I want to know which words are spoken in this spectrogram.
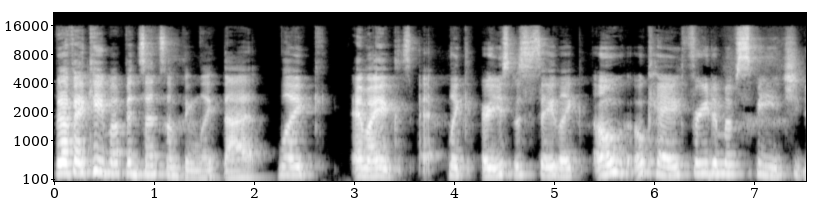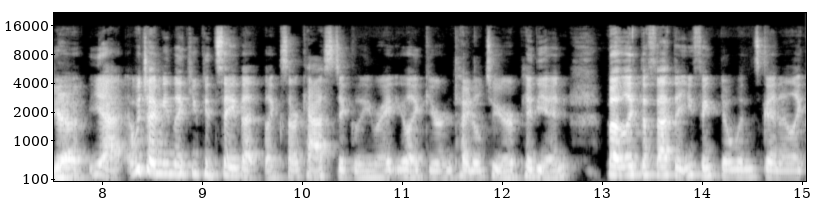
but if I came up and said something like that, like am I ex- like are you supposed to say like oh okay freedom of speech yeah. yeah which I mean like you could say that like sarcastically right? You're like you're entitled to your opinion. But like the fact that you think no one's gonna like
